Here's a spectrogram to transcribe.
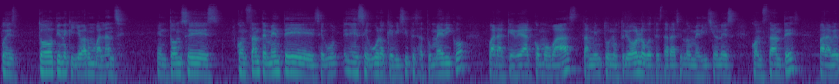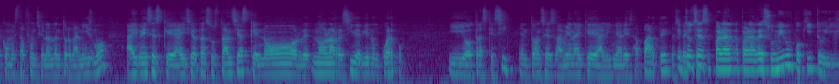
pues todo tiene que llevar un balance. Entonces, constantemente es seguro que visites a tu médico para que vea cómo vas. También tu nutriólogo te estará haciendo mediciones constantes para ver cómo está funcionando en tu organismo. Hay veces que hay ciertas sustancias que no, no las recibe bien un cuerpo y otras que sí. Entonces también hay que alinear esa parte. Entonces, para, para, resumir un poquito y,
